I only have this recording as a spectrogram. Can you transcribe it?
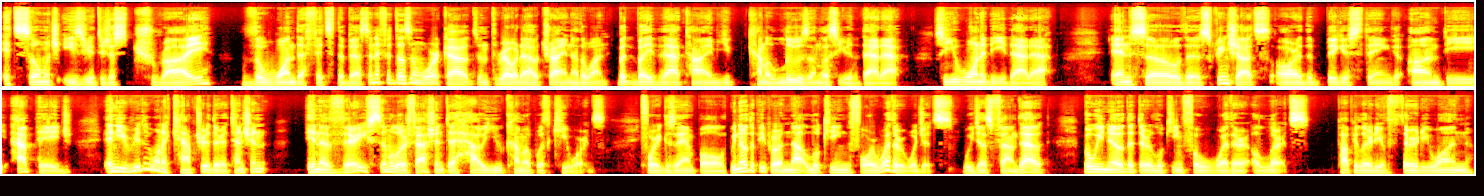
it's so much easier to just try the one that fits the best. And if it doesn't work out, then throw it out, try another one. But by that time, you kind of lose unless you're that app. So you want to be that app. And so the screenshots are the biggest thing on the app page. And you really want to capture their attention in a very similar fashion to how you come up with keywords. For example, we know that people are not looking for weather widgets. We just found out, but we know that they're looking for weather alerts. Popularity of 31,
